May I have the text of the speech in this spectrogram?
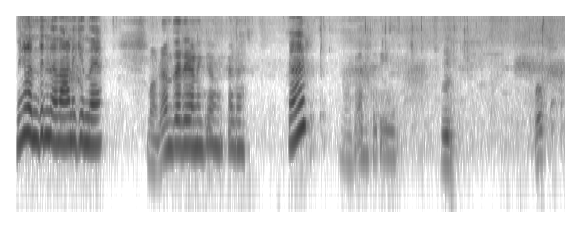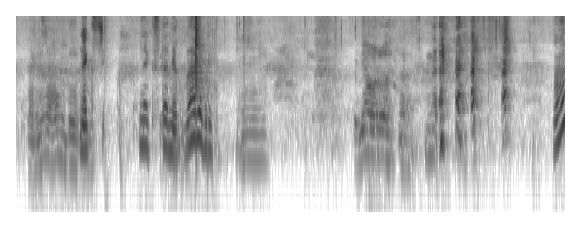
നിങ്ങൾ എന്തിനാ നാണിക്കുന്നേ മകൻ തരികയാണെങ്കിൽ ഏ? നെക്സ്റ്റ് നെക്സ്റ്റ് തന്നെ. വേറെ എവിടെ? ഉം.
